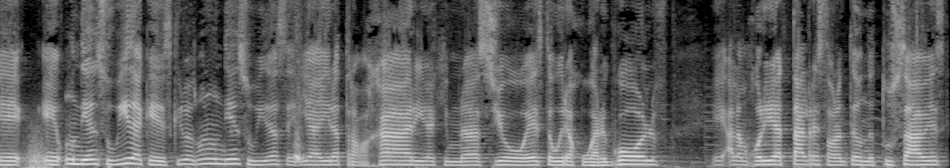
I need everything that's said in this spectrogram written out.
Eh, eh, un día en su vida que describas, bueno, un día en su vida sería ir a trabajar, ir al gimnasio, este, o ir a jugar golf, eh, a lo mejor ir a tal restaurante donde tú sabes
